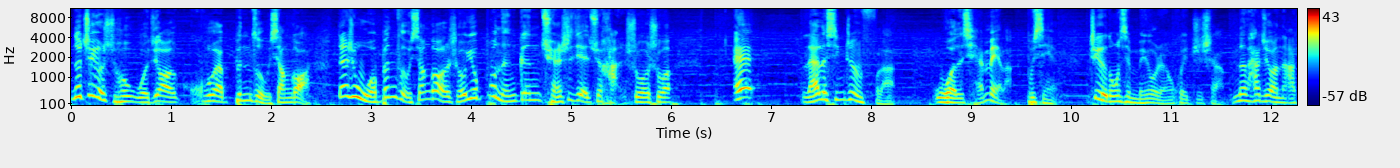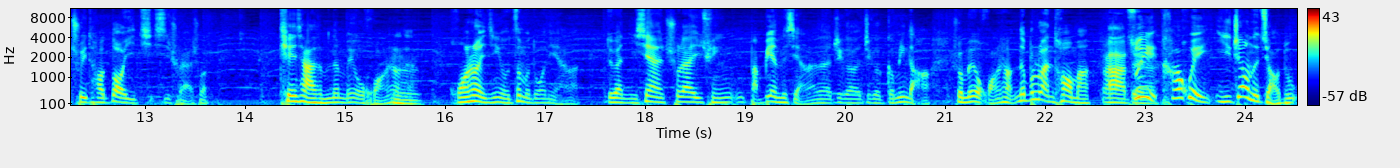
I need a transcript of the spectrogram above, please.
那这个时候我就要出来奔走相告啊！但是我奔走相告的时候，又不能跟全世界去喊说说，哎，来了新政府了，我的钱没了，不行，这个东西没有人会支持啊。那他就要拿出一套道义体系出来说，天下怎么能没有皇上呢？嗯皇上已经有这么多年了，对吧？你现在出来一群把辫子剪了的这个这个革命党，说没有皇上，那不乱套吗？啊，所以他会以这样的角度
